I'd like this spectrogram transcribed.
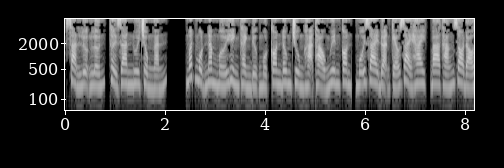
Sản lượng lớn, thời gian nuôi trồng ngắn. Mất một năm mới hình thành được một con đông trùng hạ thảo nguyên con, mỗi giai đoạn kéo dài 2, 3 tháng do đó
